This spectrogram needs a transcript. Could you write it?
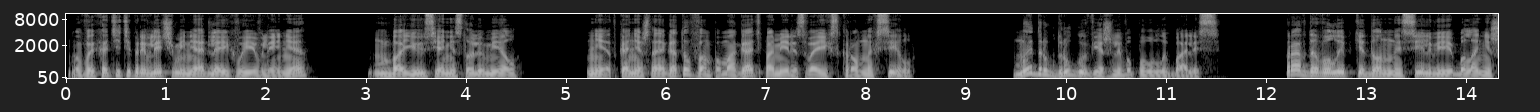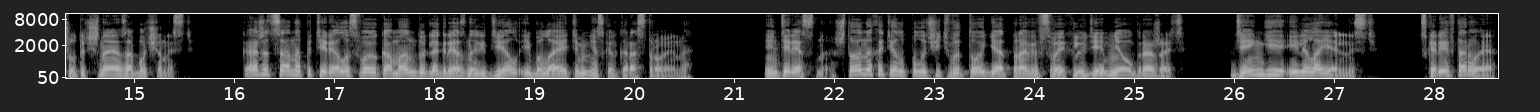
«Вы хотите привлечь меня для их выявления?» «Боюсь, я не столь умел. Нет, конечно, я готов вам помогать по мере своих скромных сил». Мы друг другу вежливо поулыбались. Правда, в улыбке Донны Сильвии была нешуточная озабоченность. Кажется, она потеряла свою команду для грязных дел и была этим несколько расстроена. Интересно, что она хотела получить в итоге, отправив своих людей мне угрожать? Деньги или лояльность? Скорее второе.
